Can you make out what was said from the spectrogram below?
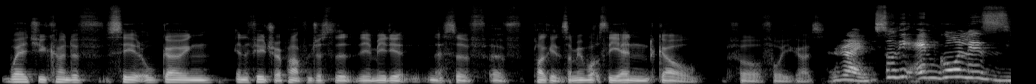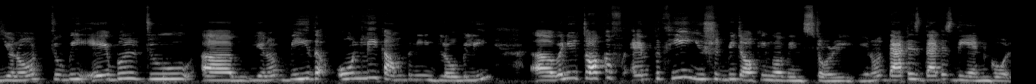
Where do you kind of see it all going in the future, apart from just the, the immediateness of, of plugins? I mean, what's the end goal for, for you guys? Right. So the end goal is, you know, to be able to, um, you know, be the only company globally. Uh, when you talk of empathy, you should be talking of in story. You know, that is that is the end goal.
